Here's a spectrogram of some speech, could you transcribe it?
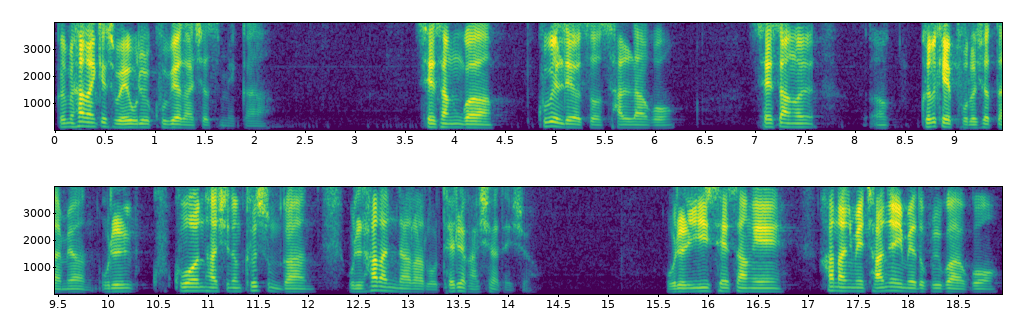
그러면 하나님께서 왜 우리를 구별하셨습니까? 세상과 구별되어서 살라고 세상을 어, 그렇게 부르셨다면 우리를 구- 구원하시는 그 순간 우리를 하나님 나라로 데려가셔야 되죠. 우리를 이 세상에 하나님의 자녀임에도 불구하고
